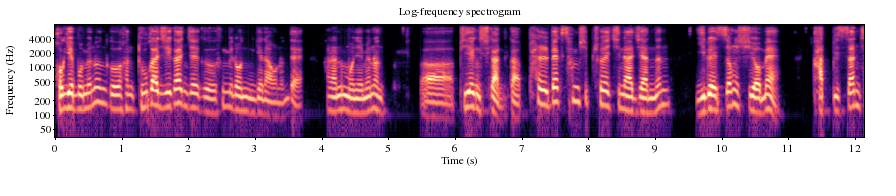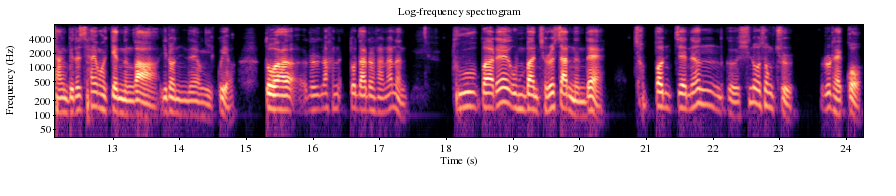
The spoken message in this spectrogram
거기에 보면은 그 한 두 가지가 이제 그 흥미로운 게 나오는데 하나는 뭐냐면은 어, 비행 시간 그러니까 830초에 지나지 않는 일회성 시험에 값비싼 장비를 사용했겠는가 이런 내용이 있고요. 또 다른, 또 다른 하나는 두 발의 운반처를 쌌는데 첫 번째는 그 신호 송출을 했고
